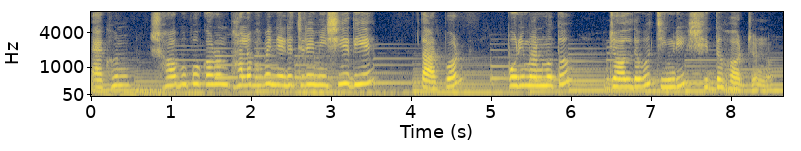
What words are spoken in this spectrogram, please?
এখন সব উপকরণ ভালোভাবে নেড়েচেড়ে মিশিয়ে দিয়ে তারপর পরিমাণ মতো জল দেব চিংড়ি সিদ্ধ হওয়ার জন্য।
